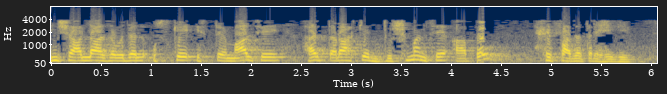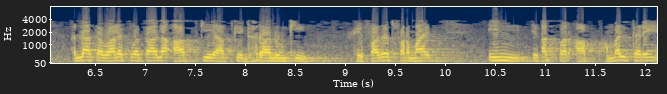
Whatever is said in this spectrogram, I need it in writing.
ان شاء اللہ اس کے استعمال سے ہر طرح کے دشمن سے آپ کو حفاظت رہے گی۔ اللہ تبارک و تعالیٰ آپ کی آپ کے گھر والوں کی حفاظت فرمائے، ان بات پر آپ عمل کریں،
